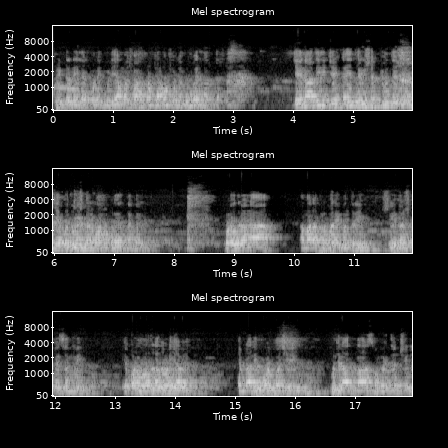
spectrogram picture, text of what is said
પ્રિન્ટ અને ઇલેક્ટ્રોનિક મીડિયામાં છો. આપ પણ જાણો છો કે મોબાઈલ લાગતા જેનાથી જે કંઈ થઈ શક્યું તે શક્ય બધું જ કરવાનો પ્રયત્ન કર્યો વડોદરાના અમારા પ્રભારી મંત્રી શ્રી હર્ષભાઈ સંઘવી એ પણ વડોદરા દોડી આવ્યા એમના રિપોર્ટ પછી ગુજરાતના સંવેદનશીલ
